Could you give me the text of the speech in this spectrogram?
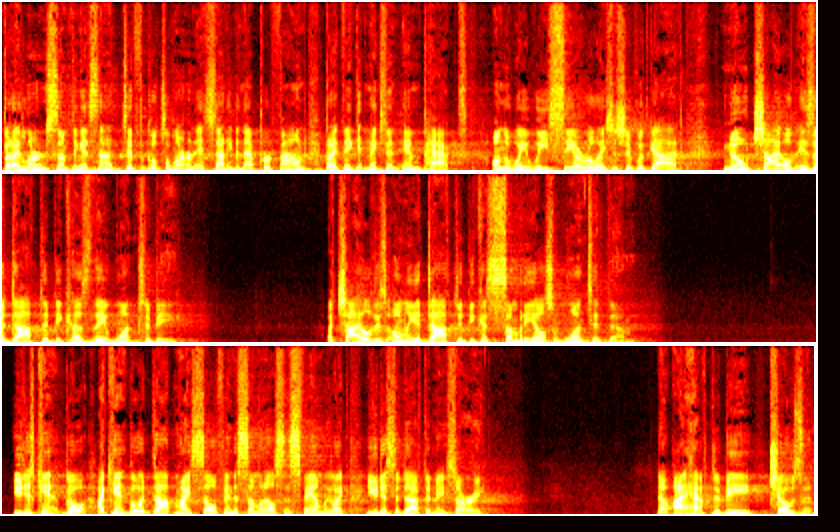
But I learned something. It's not difficult to learn, it's not even that profound, but I think it makes an impact on the way we see our relationship with God. No child is adopted because they want to be, a child is only adopted because somebody else wanted them. You just can't go, I can't go adopt myself into someone else's family. Like, you just adopted me, sorry. Now, I have to be chosen,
